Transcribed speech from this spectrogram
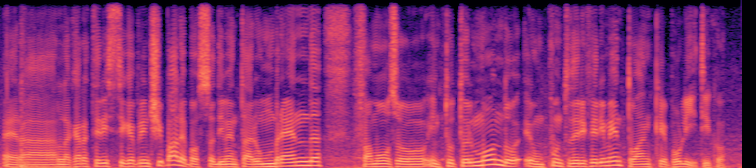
era la caratteristica principale possa diventare un brand famoso in tutto il mondo e un punto di riferimento anche politico.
